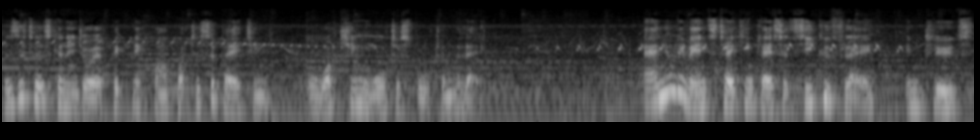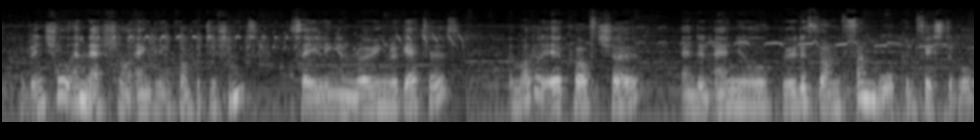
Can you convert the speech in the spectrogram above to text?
Visitors can enjoy a picnic while participating or watching water sport on the lake. Annual events taking place at Zeekoevlei includes provincial and national angling competitions, sailing and rowing regattas, a model aircraft show, and an annual Birdathon fun walk and festival.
